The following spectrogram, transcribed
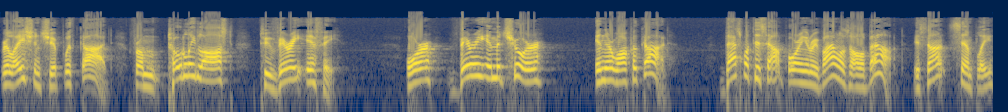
relationship with God, from totally lost to very iffy, or very immature in their walk with God. That's what this outpouring and revival is all about. It's not simply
